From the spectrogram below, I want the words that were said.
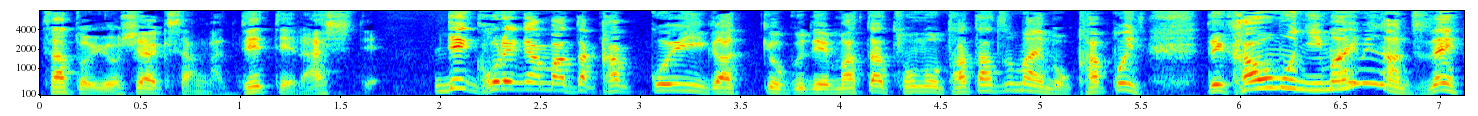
佐藤義明さんが出てらして。で、これがまたかっこいい楽曲で、またその佇まいもかっこいいで。顔も2枚目なんですね。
